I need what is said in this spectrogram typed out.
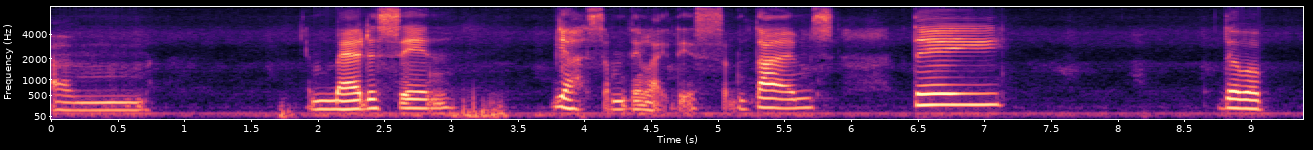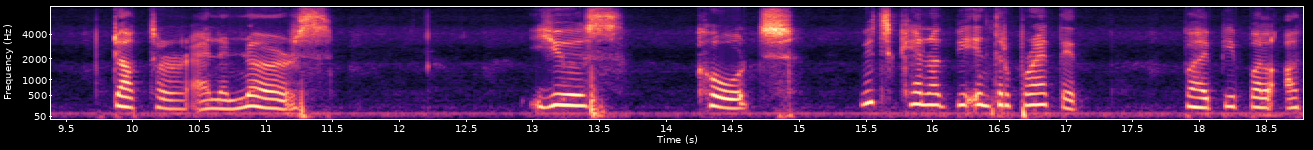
um medicine. Yeah something like this. Sometimes they the doctor and the nurse use codes which cannot be interpreted by people out,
